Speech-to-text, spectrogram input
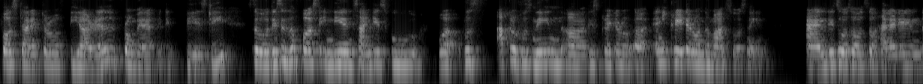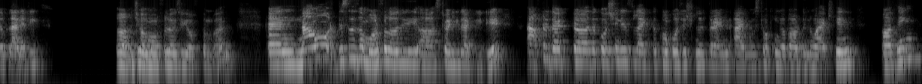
first director of PRL from where I did PhD. So this is the first Indian scientist who who's after whose name uh, this crater, uh, any crater on the Mars was named. And this was also highlighted in the planetary uh, geomorphology of the month. And now this is a morphology uh, study that we did. After that, uh, the question is like the compositional trend I was talking about, the Noachian uh, thing.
